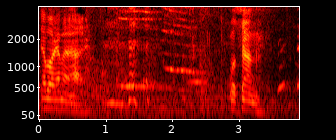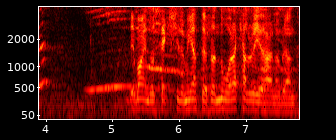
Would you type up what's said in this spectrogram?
Jag börjar med den här. Och sen... Det var ändå 6 kilometer, så några kalorier har jag nog bränt.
